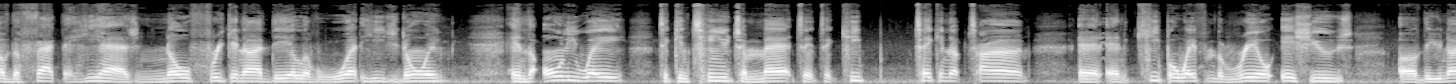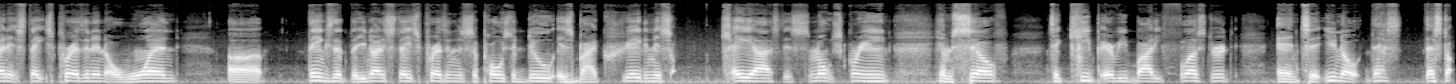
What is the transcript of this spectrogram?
of the fact that he has no freaking idea of what he's doing. And the only way to continue to mat to, to keep taking up time and, and keep away from the real issues of the United States president or one uh, things that the United States president is supposed to do is by creating this chaos, this smokescreen himself to keep everybody flustered and to you know that's that's the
